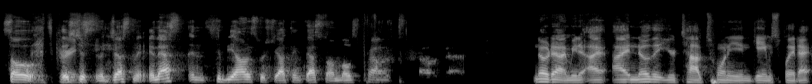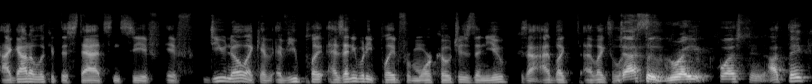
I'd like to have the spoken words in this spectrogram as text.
So it's just an adjustment. And that's, and to be honest with you, I think that's what I'm most proud of. No doubt. I mean, I, I know that you're top 20 in games played. I, I got to look at the stats and see if if do you know like have, have you played has anybody played for more coaches than you? Because I'd like I'd like to look. That's a great question. I think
